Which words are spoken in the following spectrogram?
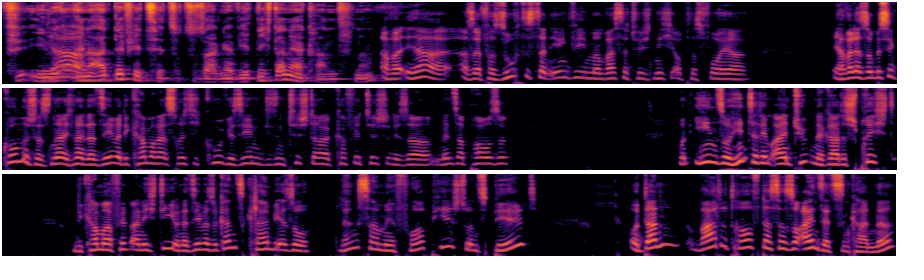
für ihn Ja. eine Art Defizit sozusagen. Er wird nicht anerkannt. Ne? Aber ja, also er versucht es dann irgendwie, man weiß natürlich nicht, ob das vorher. Ja, weil das so ein bisschen komisch ist, ne? Ich meine, dann sehen wir, die Kamera ist richtig cool. Wir sehen diesen Tisch da, Kaffeetisch in dieser Mensa-Pause. Und ihn so hinter dem einen Typen, der gerade spricht. Und die Kamera filmt eigentlich die. Und dann sehen wir so ganz klein, wie er so langsam mir vorpirscht, so ins Bild. Und dann wartet drauf, dass er so einsetzen kann, ne?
